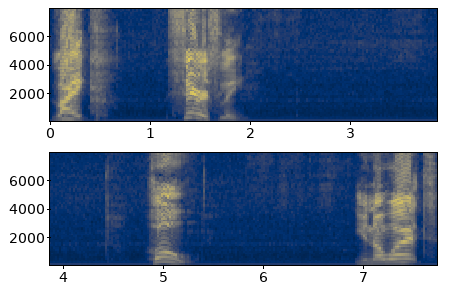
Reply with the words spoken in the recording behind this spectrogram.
Like, seriously. Who? You know what?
